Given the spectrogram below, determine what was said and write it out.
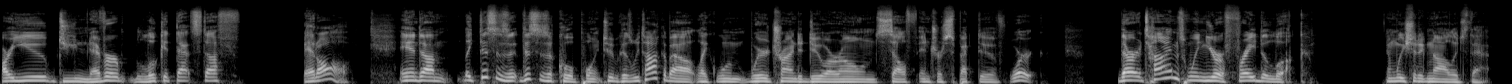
are you? Do you never look at that stuff at all? And um, like this is a, this is a cool point too because we talk about like when we're trying to do our own self introspective work there are times when you're afraid to look, and we should acknowledge that.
